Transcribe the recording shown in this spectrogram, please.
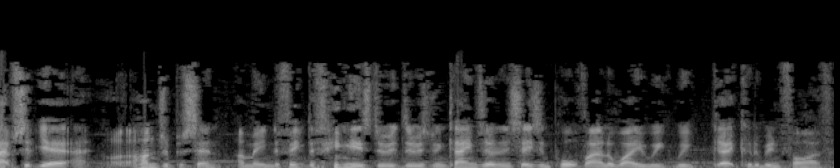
Absolutely, yeah, hundred percent. I mean, the thing, the thing is, there, has been games early in the season, Port Vale away. We, we that could have been five,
